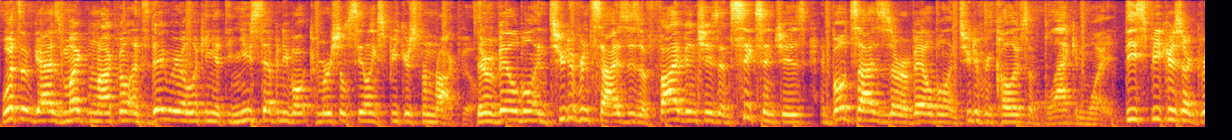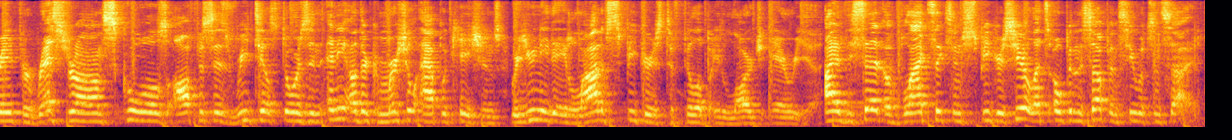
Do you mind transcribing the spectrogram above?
What's up guys, Mike from Rockville, and today we are looking at the new 70 volt commercial ceiling speakers from Rockville. They're available in two different sizes of 5 inches and 6 inches, and both sizes are available in two different colors of black and white. These speakers are great for restaurants, schools, offices, retail stores, and any other commercial applications where you need a lot of speakers to fill up a large area. I have the set of black 6 inch speakers here. Let's open this up and see what's inside.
